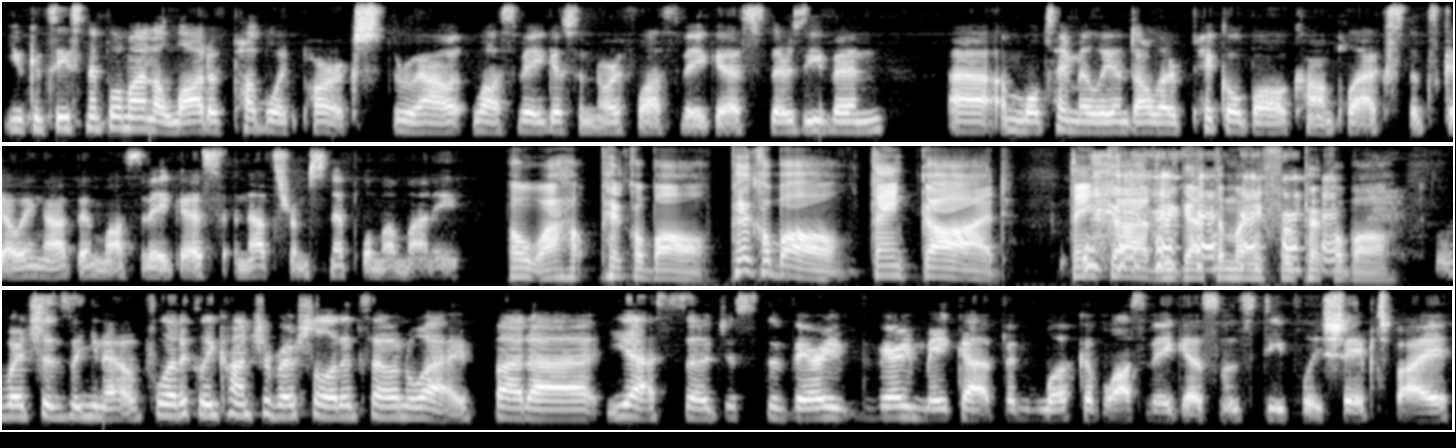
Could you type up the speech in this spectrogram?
you can see SNPLMA in a lot of public parks throughout Las Vegas and North Las Vegas. There's even uh, a multi-million dollar pickleball complex that's going up in Las Vegas, and that's from SNPLMA money. Oh wow, pickleball, pickleball! Thank God, thank God we got the money for pickleball. Which is you know politically controversial in its own way, but uh, yes, so just the very very makeup and look of Las Vegas was deeply shaped by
